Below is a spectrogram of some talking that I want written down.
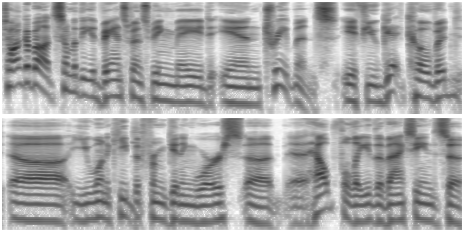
Talk about some of the advancements being made in treatments. If you get COVID, uh, you want to keep it from getting worse. Uh, helpfully, the vaccines uh,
